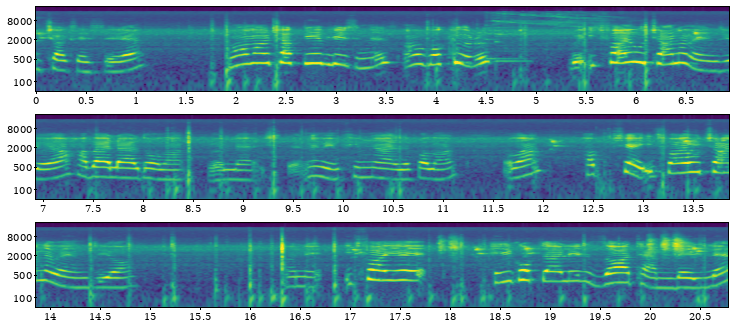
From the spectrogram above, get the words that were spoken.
uçak sesleri. Normal uçak diyebilirsiniz ama bakıyoruz böyle itfaiye uçağına benziyor ya haberlerde olan böyle işte ne bileyim filmlerde falan olan şey itfaiye uçağına benziyor. Hani itfaiye helikopterleri zaten belli.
